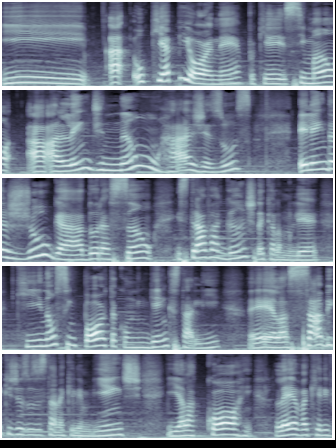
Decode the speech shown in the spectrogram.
E a, o que é pior, né? Porque Simão, a, além de não honrar Jesus, ele ainda julga a adoração extravagante daquela mulher que não se importa com ninguém que está ali, é, ela sabe que Jesus está naquele ambiente e ela corre, leva aquele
